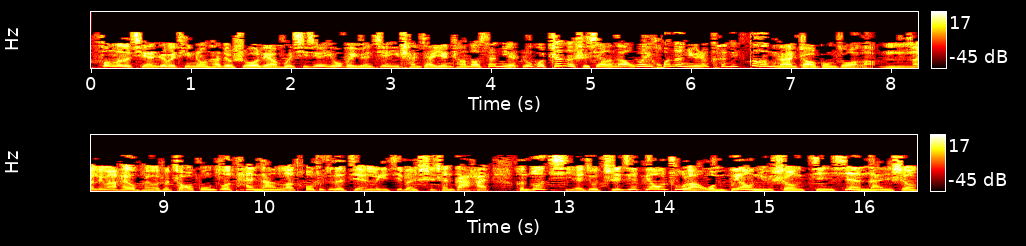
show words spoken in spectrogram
疯了的钱，这位听众他就说，两会期间有委员建议产假延长到三年，如果真的实现了，那未婚的女人肯定更难找工作了。嗯，那另外还有朋友说，找工作太难了，投出去的简历基本石沉大海，很多企业就直接标注了，我们不要女生，仅限男生。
